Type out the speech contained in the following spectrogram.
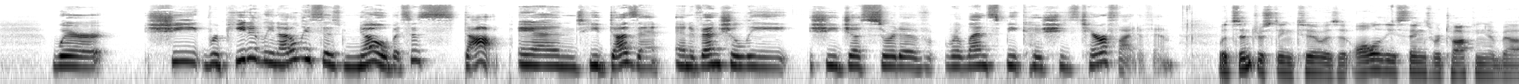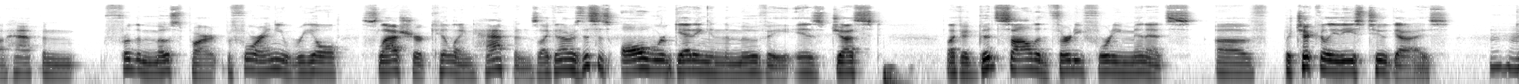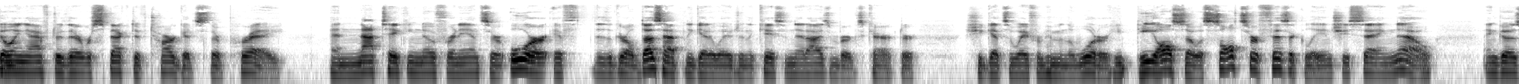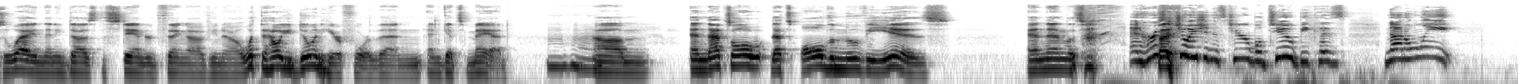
where she repeatedly not only says no but says stop. And he doesn't. And eventually she just sort of relents because she's terrified of him What's interesting too is that all of these things we're talking about happen for the most part before any real slasher killing happens. Like in other words, this is all we're getting in the movie is just like a good solid 30 40 minutes of particularly these two guys mm-hmm. going after their respective targets, their prey, and not taking no for an answer. Or if the girl does happen to get away, which in the case of Ned Eisenberg's character, she gets away from him in the water. He he also assaults her physically, and she's saying no, and goes away. And then he does the standard thing of you know what the hell are you doing here for then, and gets mad. Um, and that's all. That's all the movie is. And then let's. And her But- situation is terrible too because not only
